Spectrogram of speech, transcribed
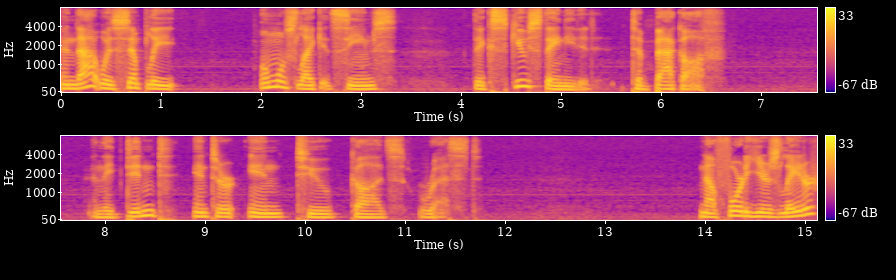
And that was simply almost like it seems the excuse they needed to back off. And they didn't enter into God's rest. Now, 40 years later,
